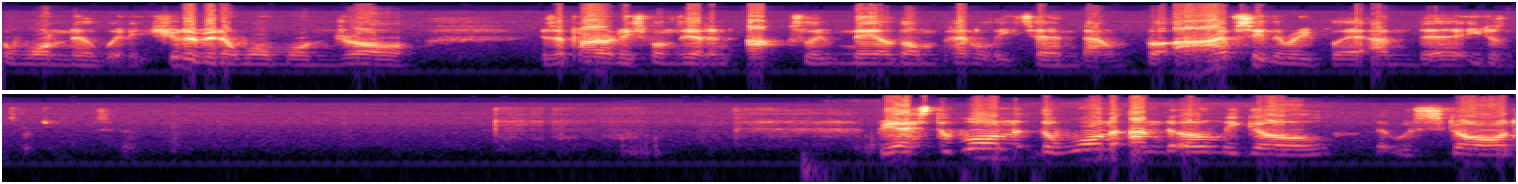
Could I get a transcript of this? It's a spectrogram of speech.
a one 0 win. It should have been a one-one draw." Because apparently Swansea had an absolute nailed-on penalty turned down. But I've seen the replay, and uh, he doesn't touch it. So. But yes, the one, the one and only goal that was scored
